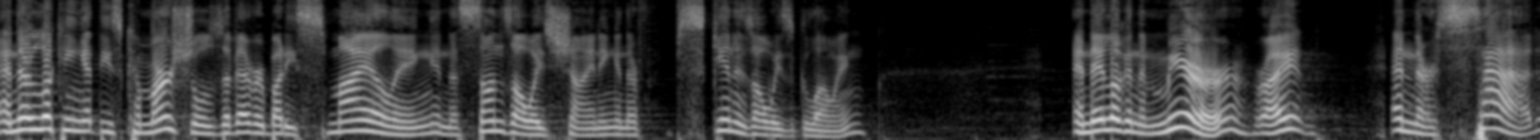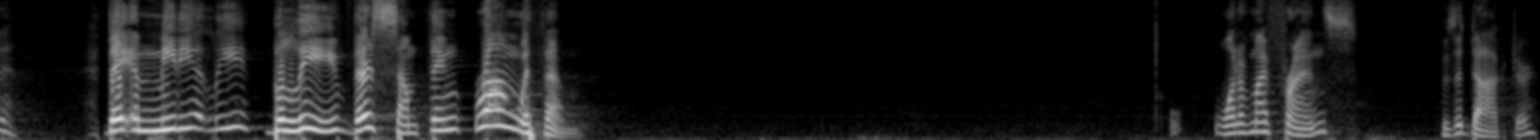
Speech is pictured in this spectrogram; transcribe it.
and they're looking at these commercials of everybody smiling and the sun's always shining and their skin is always glowing, and they look in the mirror, right, and they're sad, they immediately believe there's something wrong with them. one of my friends, who's a doctor,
